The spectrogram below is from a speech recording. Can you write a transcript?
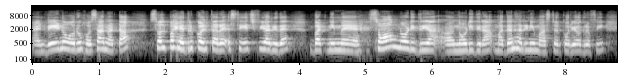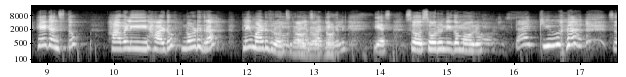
ಆ್ಯಂಡ್ ವೇಣು ಅವರು ಹೊಸ ನಟ. ಸ್ವಲ್ಪ ಹೆದರ್ಕೊಳ್ತಾರೆ ಸ್ಟೇಜ್ ಫಿಯರ್ ಇದೆ. ಬಟ್ ನಿಮ್ಮ ಸಾಂಗ್ ನೋಡಿದ್ರಿ? ನೋಡಿದ್ದೀರಾ ಮದನ್ ಹರಿಣಿ ಮಾಸ್ಟರ್ ಕೊರಿಯೋಗ್ರಫಿ ಹೇಗನ್ಸ್ತು? ಹಾವಳಿ ಹಾಡು ನೋಡಿದ್ರಾ? ಪ್ಲೇ ಮಾಡಿದ್ರು ಅನ್ಸುತ್ತಲ್ಲ ಸ್ಟಾರ್ಟಿಂಗಲ್ಲಿ ಎಸ್ ಸೊ ಸೋನು ನಿಗಮ್ ಅವರು. Thank you so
